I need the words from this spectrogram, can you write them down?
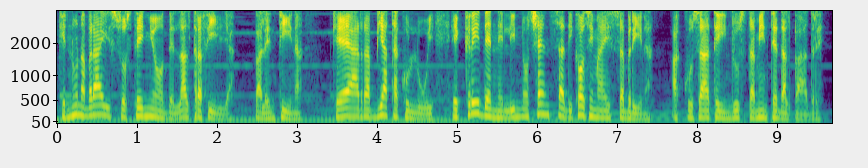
che non avrà il sostegno dell'altra figlia, Valentina, che è arrabbiata con lui e crede nell'innocenza di Cosima e Sabrina, accusate ingiustamente dal padre.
